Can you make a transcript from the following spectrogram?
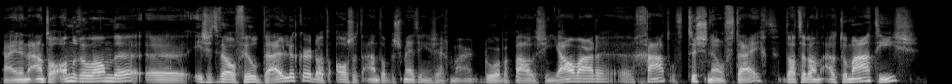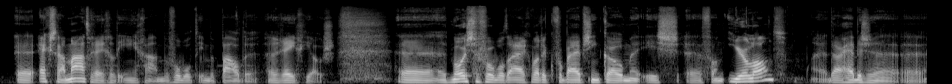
Nou, in een aantal andere landen eh, is het wel veel duidelijker dat als het aantal besmettingen zeg maar, door bepaalde signaalwaarden eh, gaat of te snel stijgt, dat er dan automatisch extra maatregelen ingaan, bijvoorbeeld in bepaalde eh, regio's. Eh, het mooiste voorbeeld eigenlijk wat ik voorbij heb zien komen is eh, van Ierland. Eh, daar hebben ze eh,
